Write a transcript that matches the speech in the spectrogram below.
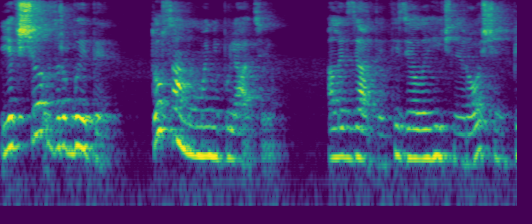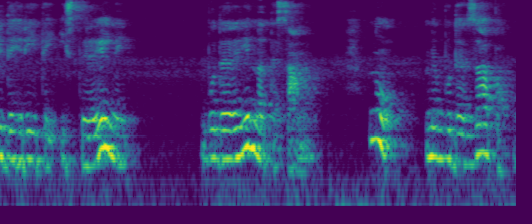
Якщо зробити ту саму маніпуляцію, але взяти фізіологічний розчин, підігрітий і стерильний, буде рівно те саме. Ну, не буде запаху,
